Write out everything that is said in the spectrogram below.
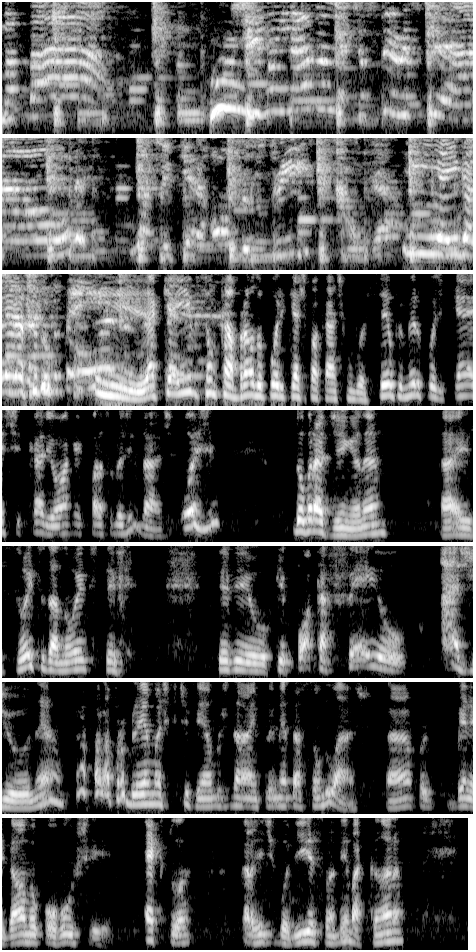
She will never let your spirits down. Once you get off the street. E aí, galera, tudo bem? Aqui é Ibson Cabral do Podcast Podcast com você, o primeiro podcast carioca que fala sobre agilidade. Hoje, dobradinha, né? Às oito da noite teve, teve o Pipoca Feio Ágil, né? Para falar problemas que tivemos na implementação do Ágil. Tá? Foi bem legal, meu co-host Hector cara, gente boníssima, bem bacana.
